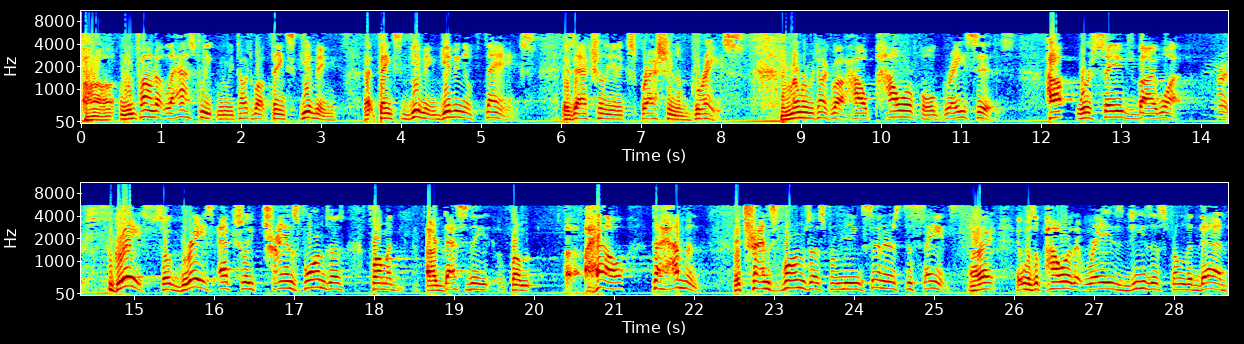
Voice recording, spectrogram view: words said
Uh, we found out last week when we talked about Thanksgiving that Thanksgiving, giving of thanks, is actually an expression of grace. And remember we talked about how powerful grace is. How we're saved by what? Grace. Grace. So grace actually transforms us from a, our destiny from uh, hell to heaven. It transforms us from being sinners to saints. All right? It was a power that raised Jesus from the dead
